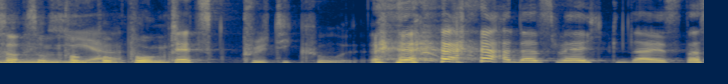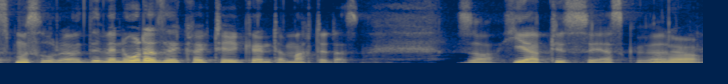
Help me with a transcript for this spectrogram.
So, So, Punkt, yeah, Punkt, Punkt. That's pretty cool. das wäre echt nice. Das muss Oda. Wenn Oda seine Charaktere kennt, dann macht er das. So, hier habt ihr es zuerst gehört. Ja.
